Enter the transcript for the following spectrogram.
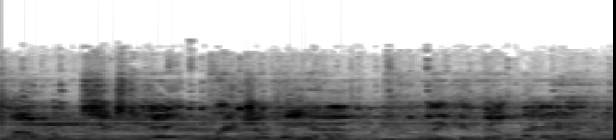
1268, Rachel Meehan, Lincolnville, Maine.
